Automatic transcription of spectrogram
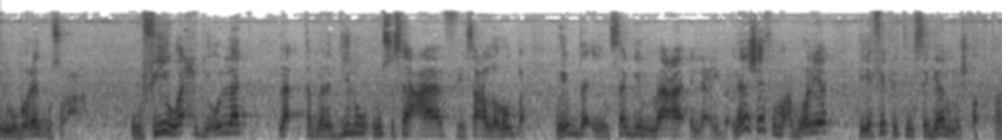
المباريات بسرعة. وفي واحد يقول لك لا طب ما نديله نص ساعة في ساعة إلا ربع ويبدأ ينسجم مع اللعيبة. اللي أنا شايفه مع بواليا هي فكرة انسجام مش أكتر.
